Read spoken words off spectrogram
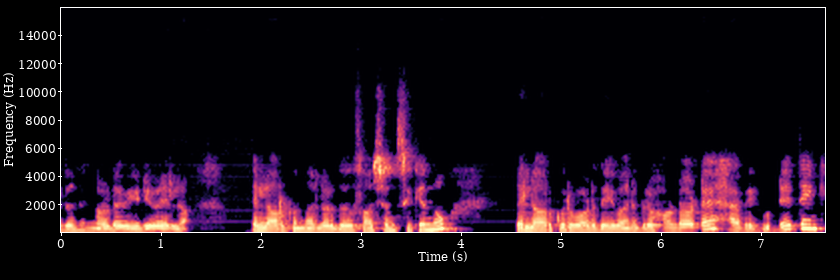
ഇത് നിങ്ങളുടെ വീഡിയോ അല്ല. എല്ലാവർക്കും നല്ലൊരു ദിവസം ആശംസിക്കുന്നു. എല്ലാവർക്കും ഒരുപാട് ദൈവാനുഗ്രഹം ഉണ്ടാവട്ടെ. Have a good day thank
